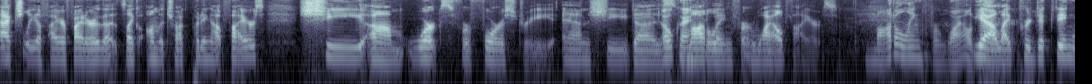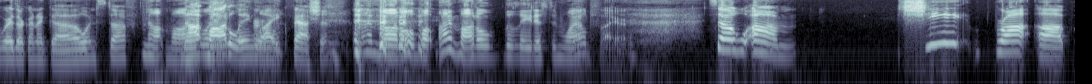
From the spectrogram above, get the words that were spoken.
actually a firefighter that's like on the truck putting out fires. She um, works for forestry and she does Okay. modeling for wildfires. Modeling for wild. Yeah, like predicting where they're going to go and stuff. Not modeling. not modeling like fashion. I model. I model the latest in wildfire. So, um, she brought up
